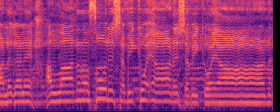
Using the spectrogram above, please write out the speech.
ആളുകളെ അള്ളാൻ റസൂൽ ശപിക്കുകയാണ് ശപിക്കുകയാണ്.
